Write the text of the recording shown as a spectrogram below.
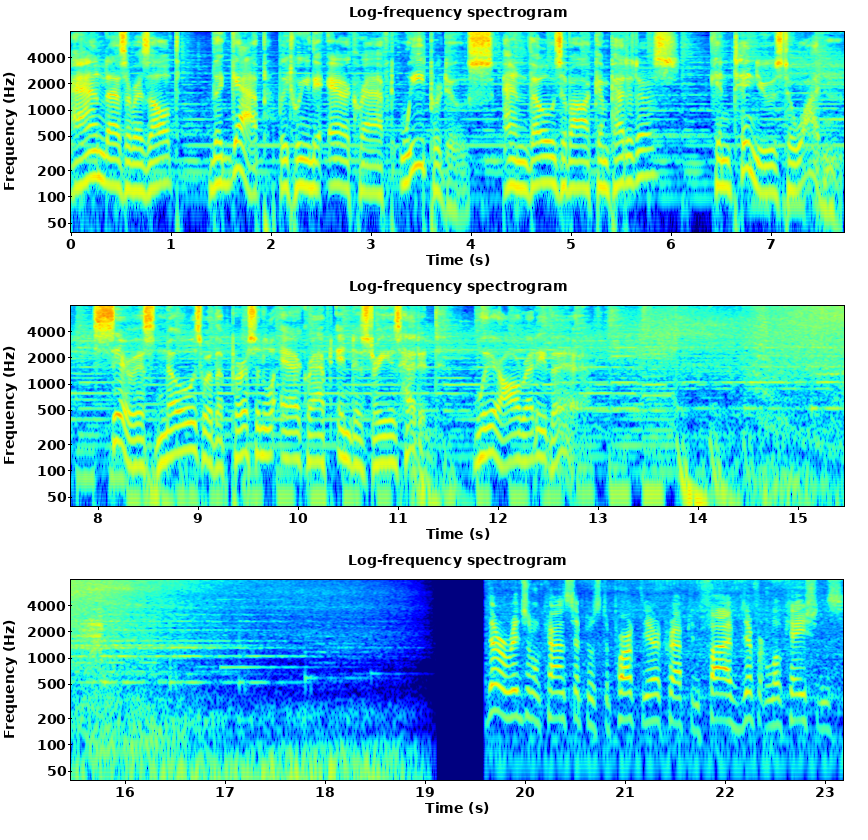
And as a result, the gap between the aircraft we produce and those of our competitors continues to widen. Cirrus knows where the personal aircraft industry is headed. We're already there. Their original concept was to park the aircraft in five different locations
